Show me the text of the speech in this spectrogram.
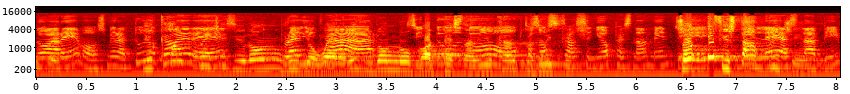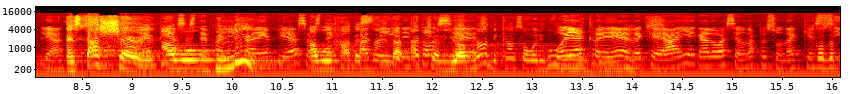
lo haremos. Mira, tú you no puedes predicar si tú no conoces al Señor personalmente so if you start y lees la Biblia. And start si sharing, tú empiezas I will predicar, empiezas I will de entonces voy a creer de que ha llegado a ser una persona que sí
